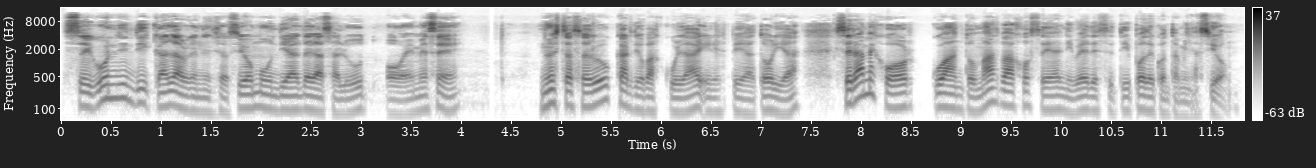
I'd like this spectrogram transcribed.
Según indica la Organización Mundial de la Salud, OMC, nuestra salud cardiovascular y respiratoria será mejor cuanto más bajo sea el nivel de este tipo de contaminación.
